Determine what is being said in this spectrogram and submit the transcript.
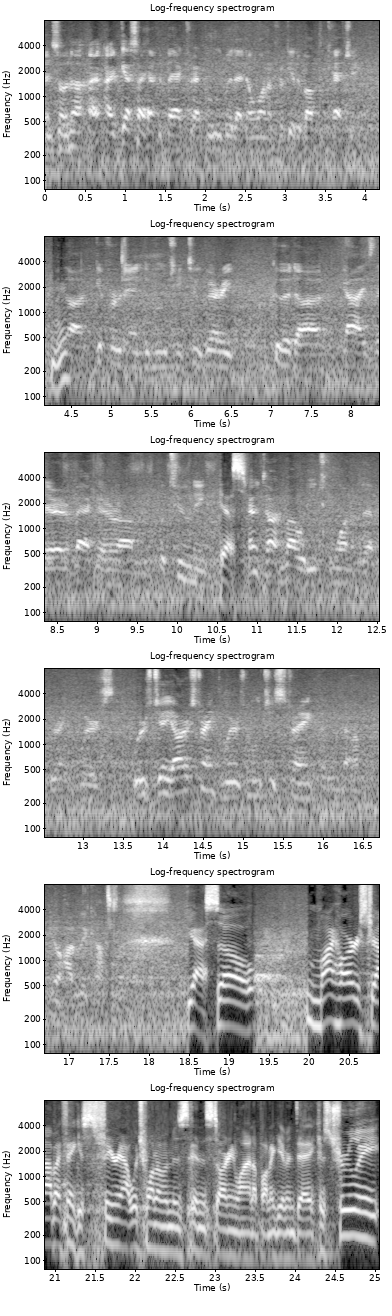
And so now, I, I guess I have to backtrack a little bit. I don't want to forget about the catching. Mm-hmm. Uh, Gifford and DiMucci, two very good uh, guys there back there uh, platooning. Yes. Kind of talk about what each one of them bring. Where's where's JR's strength? Where's Mooch's strength? And um, you know how do they complement? Yeah, so my hardest job, I think, is figuring out which one of them is in the starting lineup on a given day. Because truly,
